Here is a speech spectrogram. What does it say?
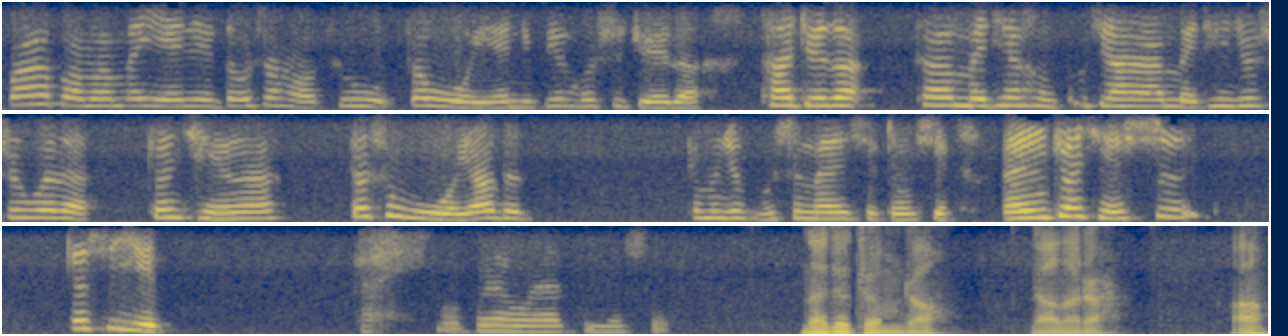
爸爸妈妈眼里都是好处，在我眼里并不是觉得，他觉得他每天很顾家啊，每天就是为了赚钱啊。但是我要的根本就不是那些东西。男人赚钱是，但是也，唉，我不知道我要怎么说。那就这么着，聊到这儿，啊，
